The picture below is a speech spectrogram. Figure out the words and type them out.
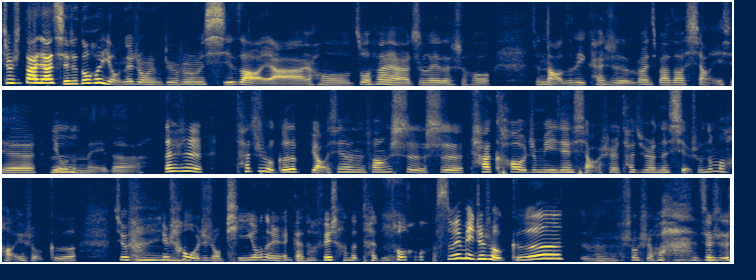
就是大家其实都会有那种，比如说洗澡呀，然后做饭呀之类的时候，就脑子里开始乱七八糟想一些有的没的，但是。他这首歌的表现方式是，他靠这么一件小事儿，他居然能写出那么好一首歌，就 就让我这种平庸的人感到非常的疼痛。《Swimming》这首歌，嗯，说实话，就是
